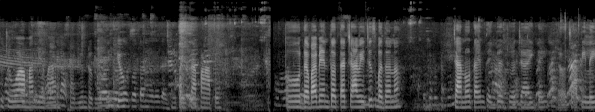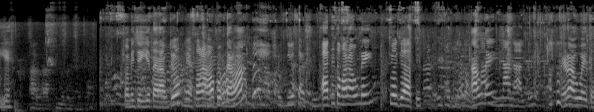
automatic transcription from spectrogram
તો જોવા અમારો વ્યવહાર, સાડીઓનો ઢગલો થઈ ગયો. પૈસા પણ આપે. તો ડબ્બા બેન તો અત્યારે ચા વેચીશ બધાને. ચાનો ટાઈમ થઈ ગયો જો ચા આવી ગઈ. ચાલો ચા પી લઈએ. તો અમે જઈએ તારા આવજો. મહેસાણા આવો કોક દાડો હા? આરતી તમારે આવું નહીં? જો જો આરતી. આવું નહીં? હેડો આવું હોય તો.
